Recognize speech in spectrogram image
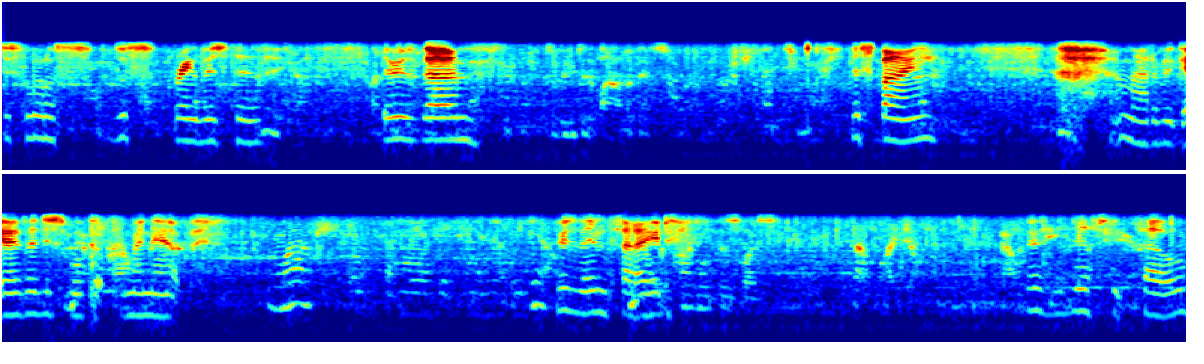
just little just scrapes. There's um the spine. I'm out of it, guys. I just woke up from my nap. Here's the inside. There's the disc itself.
